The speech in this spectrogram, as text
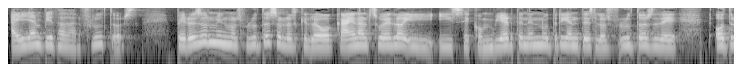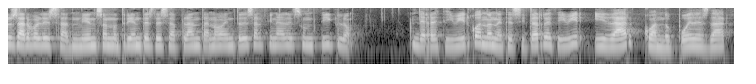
ahí ya empieza a dar frutos. Pero esos mismos frutos son los que luego caen al suelo y, y, se convierten en nutrientes, los frutos de otros árboles también son nutrientes de esa planta, ¿no? Entonces al final es un ciclo de recibir cuando necesitas recibir y dar cuando puedes dar.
